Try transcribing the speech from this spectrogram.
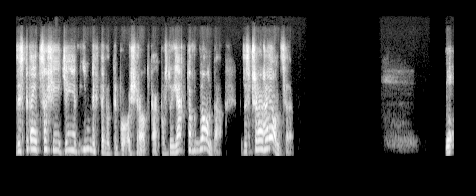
To jest pytanie, co się dzieje w innych tego typu ośrodkach, po prostu jak to wygląda. To jest przerażające. No,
